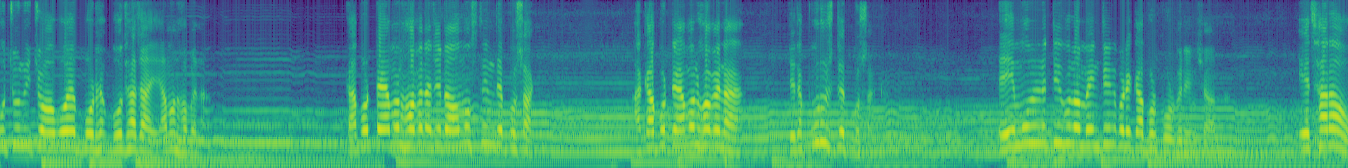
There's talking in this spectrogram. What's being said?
উঁচু নিচু অবয়ব বোঝা যায়, এমন হবে না। কাপড়টা এমন হবে না যেটা অমুসলিমদের পোশাক, আর কাপড়টা এমন হবে না যেটা পুরুষদের পোশাক। এই মূলনীতিগুলো মেনটেন করে কাপড় পরবেন ইনশাআল্লাহ। এছাড়াও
